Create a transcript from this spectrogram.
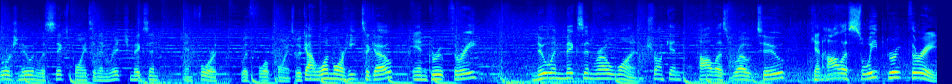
George New-Win with six points, and then Rich Mixon in fourth with four points. We've got one more heat to go in Group 3. New-Win Mixon row one, Truncan Hollis row two. Can Hollis sweep group three?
